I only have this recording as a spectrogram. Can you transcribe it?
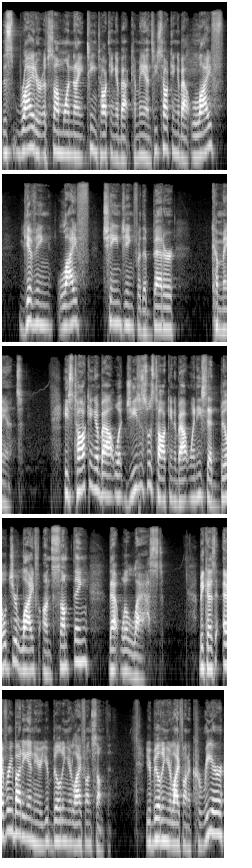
this writer of Psalm 119 talking about commands, he's talking about life giving, life changing for the better commands. He's talking about what Jesus was talking about when he said, Build your life on something that will last. Because everybody in here, you're building your life on something. You're building your life on a career.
